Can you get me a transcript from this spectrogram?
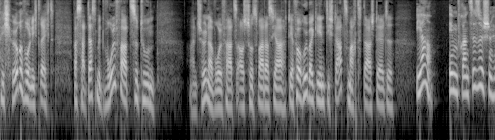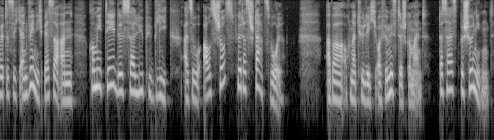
Ich höre wohl nicht recht. Was hat das mit Wohlfahrt zu tun? Ein schöner Wohlfahrtsausschuss war das ja, der vorübergehend die Staatsmacht darstellte. Ja, im Französischen hört es sich ein wenig besser an. Comité de Salut Public, also Ausschuss für das Staatswohl. Aber auch natürlich euphemistisch gemeint. Das heißt beschönigend.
